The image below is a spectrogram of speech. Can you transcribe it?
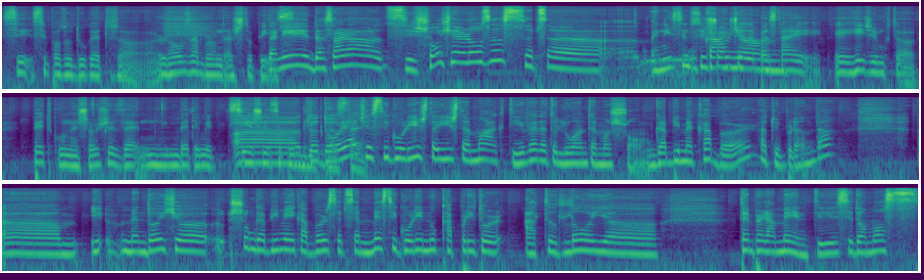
Si si po të duket uh, Roza brenda shtëpisë. Tani Dasara si shoqe e Rozës sepse e nisim si shoqe një... dhe pastaj e heqim këtë petkun e shoqes dhe mbetemi si është si publik. Do doja që sigurisht të ishte më aktive dhe të luante më shumë. Gabime ka bër aty brenda. Ëm uh, mendoj që shumë gabime i ka bër sepse me siguri nuk ka pritur atë lloj uh, temperamenti, sidomos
